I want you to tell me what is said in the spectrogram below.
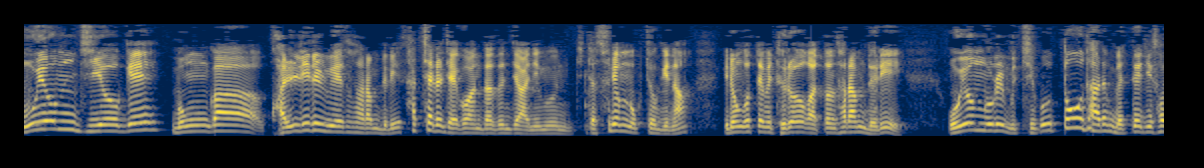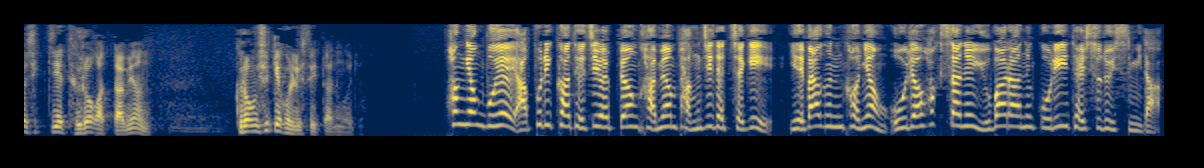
오염 지역에 뭔가 관리를 위해서 사람들이 사체를 제거한다든지 아니면 진짜 수련 목적이나 이런 것 때문에 들어갔던 사람들이 오염물을 묻히고 또 다른 멧돼지 서식지에 들어갔다면 그럼 쉽게 걸릴 수 있다는 거죠. 환경부의 아프리카 돼지열병 감염 방지 대책이 예방은커녕 오히려 확산을 유발하는 꼴이 될 수도 있습니다.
